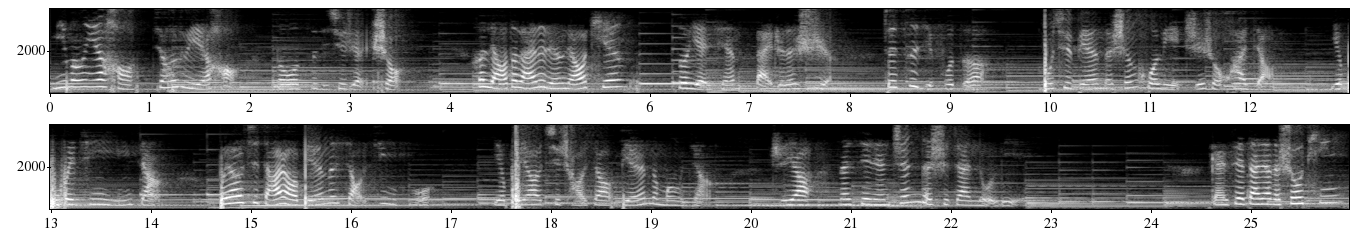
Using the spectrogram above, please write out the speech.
迷茫也好，焦虑也好，都自己去忍受。和聊得来的人聊天，做眼前摆着的事。对自己负责，不去别人的生活里指手画脚，也不会轻易影响。不要去打扰别人的小幸福，也不要去嘲笑别人的梦想。只要那些人真的是在努力。感谢大家的收听。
